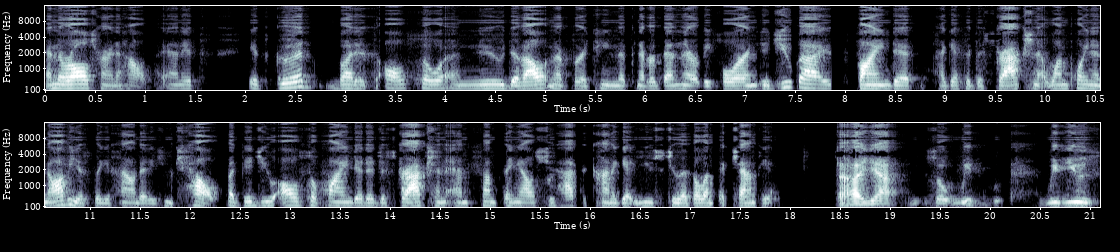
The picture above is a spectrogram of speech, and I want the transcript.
and they're all trying to help. And it's it's good, but it's also a new development for a team that's never been there before. And did you guys find it, I guess, a distraction at one point? And obviously you found it a huge help, but did you also find it a distraction and something else you had to kind of get used to as Olympic champions? Uh, yeah. So we've we've used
